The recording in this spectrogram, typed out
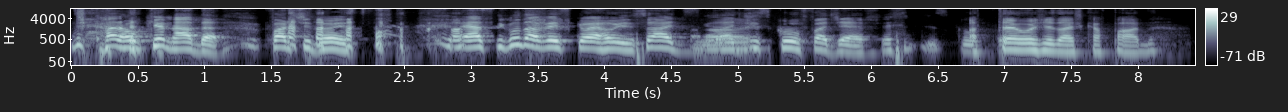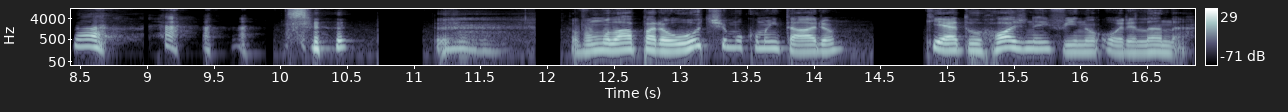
Karaokê nada, parte 2. É a segunda vez que eu erro isso. Ah, des- ah, desculpa, Jeff. Desculpa. Até hoje dá escapada. Então vamos lá para o último comentário, que é do Rodney Vino Orelana.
